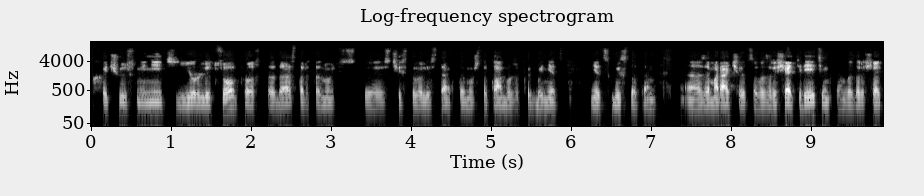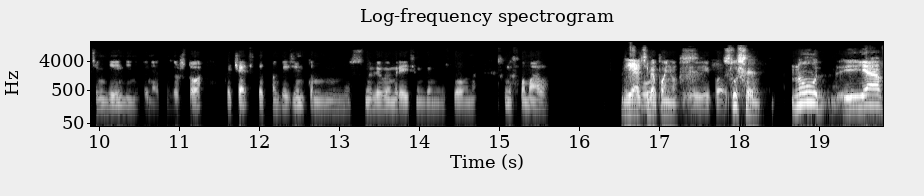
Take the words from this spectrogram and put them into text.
хочу сменить юрлицо просто, да, стартануть с, с чистого листа, потому что там уже как бы нет, нет смысла там э, заморачиваться, возвращать рейтинг, там, возвращать им деньги, непонятно за что, качать этот магазин там с нулевым рейтингом, условно, смысла мало. Я вот. тебя понял. И... Слушай, ну, я,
